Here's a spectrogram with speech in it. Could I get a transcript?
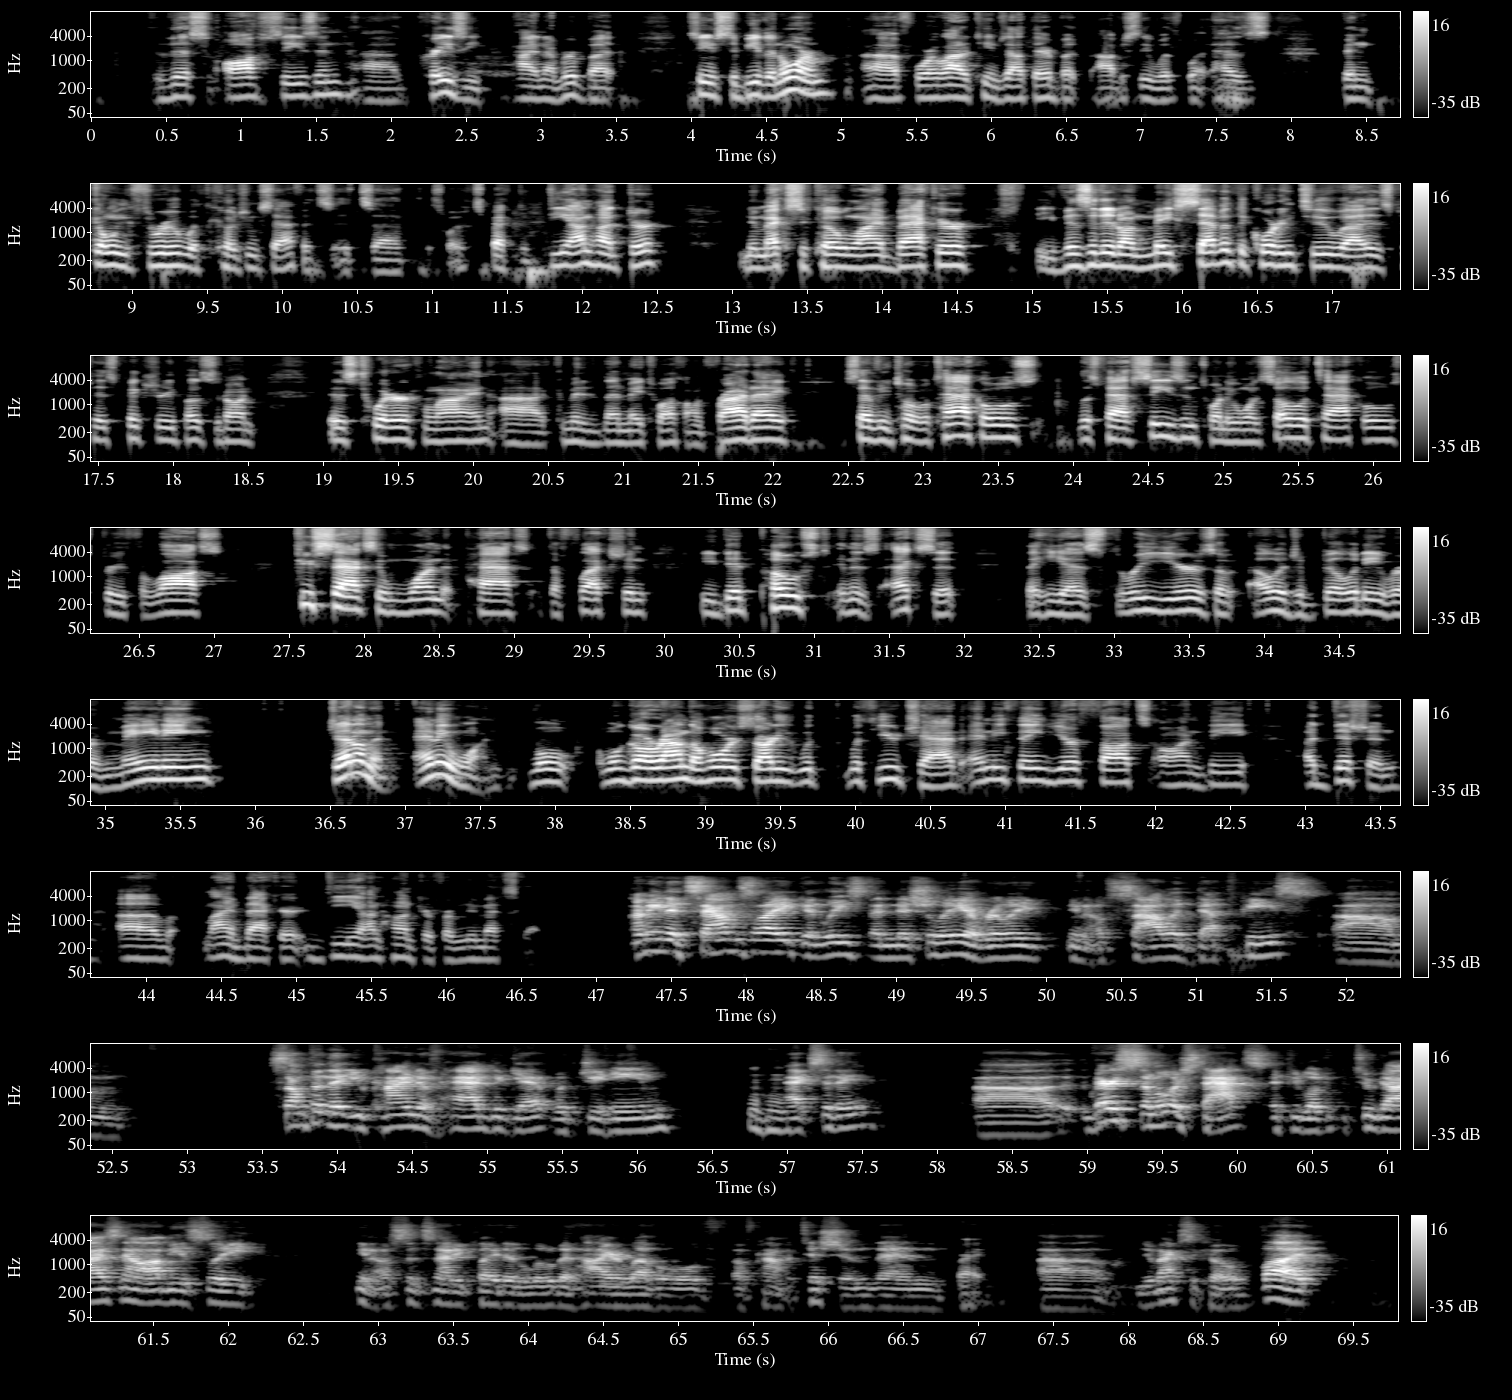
this off season. Uh, crazy high number, but seems to be the norm uh, for a lot of teams out there. But obviously, with what has been going through with coaching staff, it's it's uh, it's what expected. Dion Hunter, New Mexico linebacker. He visited on May 7th, according to uh, his his picture he posted on his Twitter line. Uh, committed then May 12th on Friday. 70 total tackles this past season, 21 solo tackles, three for loss, two sacks, and one pass deflection. He did post in his exit that he has three years of eligibility remaining. Gentlemen, anyone, we'll we'll go around the horn, starting with with you, Chad. Anything your thoughts on the addition of linebacker Dion Hunter from New Mexico? I mean, it sounds like at least initially a really you know solid depth piece. Um, something that you kind of had to get with Jaheim Mhm. exiting. Uh, very similar stats if you look at the two guys. Now, obviously, you know Cincinnati played at a little bit higher level of, of competition than Right. uh, New Mexico, but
